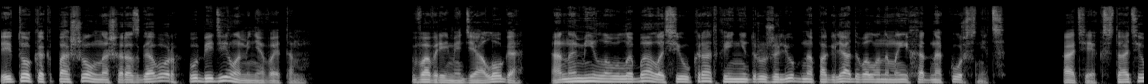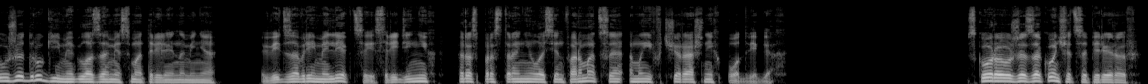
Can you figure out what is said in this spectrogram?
И то, как пошел наш разговор, убедило меня в этом. Во время диалога она мило улыбалась и украдкой недружелюбно поглядывала на моих однокурсниц. А те, кстати, уже другими глазами смотрели на меня, ведь за время лекции среди них распространилась информация о моих вчерашних подвигах. «Скоро уже закончится перерыв».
